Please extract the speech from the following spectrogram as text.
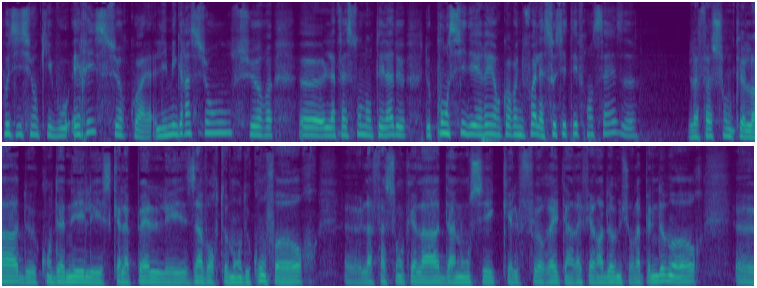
positions qui vous hérissent sur quoi? L'immigration, sur euh, la façon dont elle a de considérer encore une fois la société française? La façon qu'elle a de condamner ce qu'elle appelle les avortements de confort, euh, la façon qu'elle a d'annoncer qu'elle ferait un référendum sur la peine de mort, euh,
